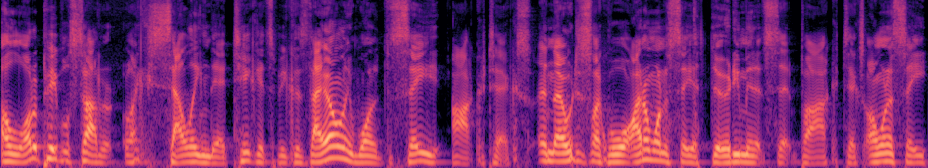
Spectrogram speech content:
A lot of people started like selling their tickets because they only wanted to see Architects, and they were just like, "Well, I don't want to see a thirty-minute set by Architects. I want to see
